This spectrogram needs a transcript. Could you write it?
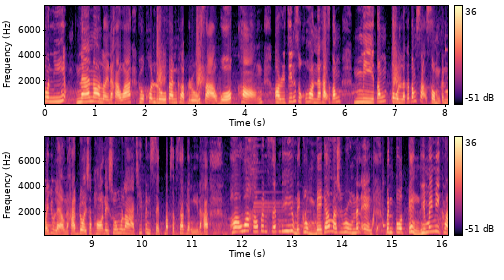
ตัวนี้แน่นอนเลยนะคะว่าทุกคนรู้แฟนคลับรู้สาวกของ Origin ทุกคนนะคะ จะต้องมีต้องตุนแล้วก็ต้องสะสมกันไว้อยู่แล้วนะคะ โดยเฉพาะในช่วงเวลาที่เป็นเซตแบบแซ่บๆอย่างนี้นะคะ เพราะว่าเขาเป็นเซตที่อยู่ในกลุ่ม Mega Mushroom นั่นเอง เป็นตัวเก่งที่ไม่มีใคร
